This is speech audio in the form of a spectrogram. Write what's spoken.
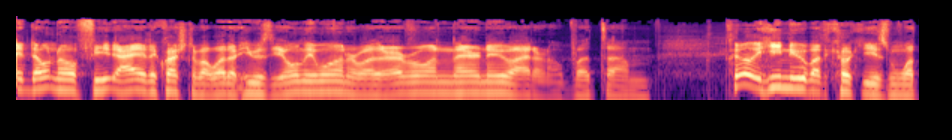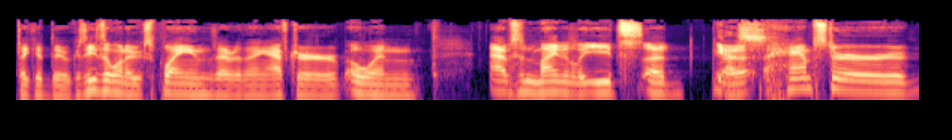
I don't know if he. I had a question about whether he was the only one or whether everyone there knew. I don't know, but um, clearly he knew about the cookies and what they could do because he's the one who explains everything. After Owen absentmindedly eats a, Yes. a hamster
